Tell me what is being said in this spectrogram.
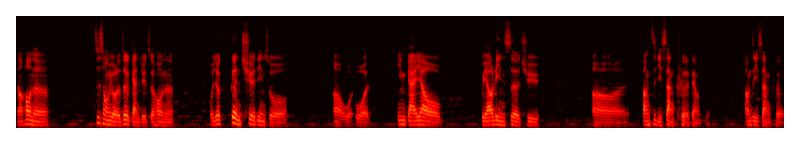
然后呢？自从有了这个感觉之后呢，我就更确定说，哦，我我应该要不要吝啬去，呃，帮自己上课这样子，帮自己上课，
